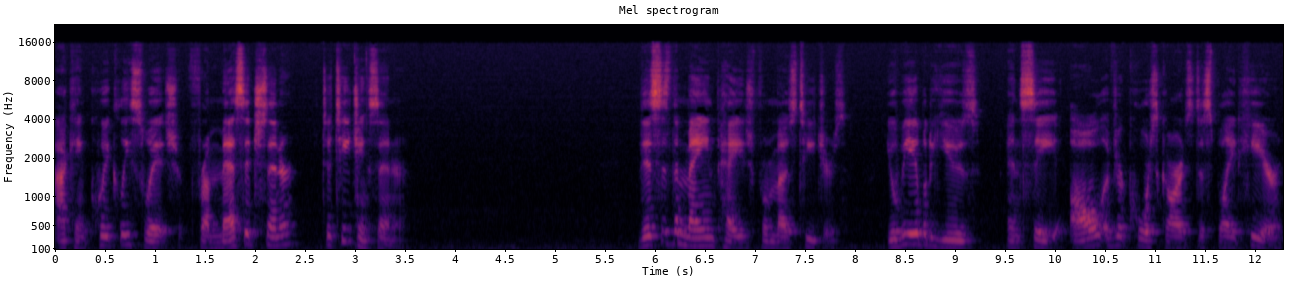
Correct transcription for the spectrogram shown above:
I can quickly switch from message center to teaching center. This is the main page for most teachers. You'll be able to use and see all of your course cards displayed here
